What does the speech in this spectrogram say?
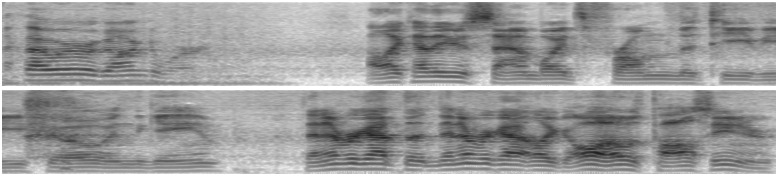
I thought we were going to work. I like how they use sound bites from the TV show in the game. They never got the. They never got like, oh, that was Paul Senior.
